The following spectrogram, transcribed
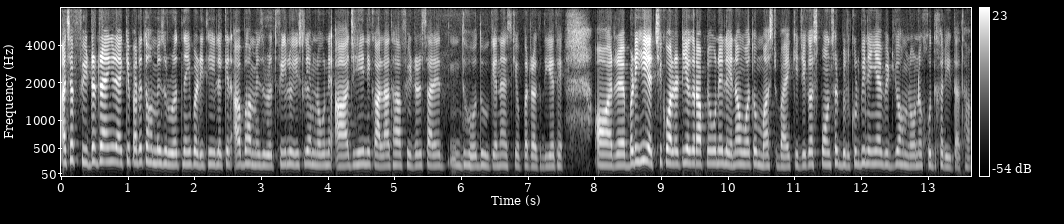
अच्छा फीडर ड्राइंग रैक के पहले तो हमें ज़रूरत नहीं पड़ी थी, लेकिन अब हमें ज़रूरत फील हुई, इसलिए हम लोगों ने आज ही निकाला था फीडर सारे धो धो के ना इसके ऊपर रख दिए थे। और बड़ी ही अच्छी क्वालिटी अगर आप लोगों ने लेना हुआ तो मस्ट बाय कीजिएगा। स्पॉन्सर बिल्कुल भी नहीं है वीडियो हम लोगों ने खुद ख़रीदा था।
